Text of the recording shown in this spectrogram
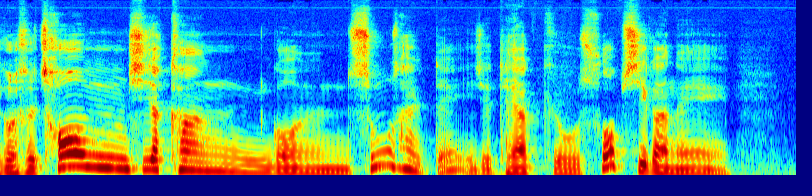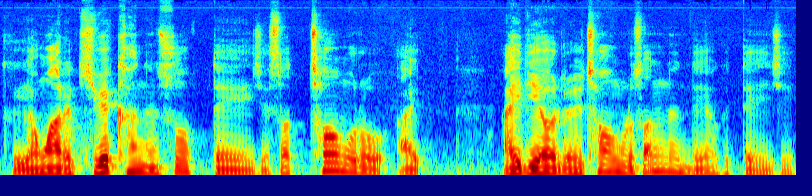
이것을 처음 시작한 건 스무 살 때 이제 대학교 수업 시간에 그 영화를 기획하는 수업 때 이제 써, 처음으로 아이, 아이디어를 처음으로 썼는데요. 그때 이제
